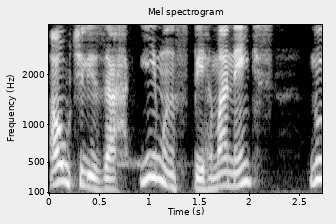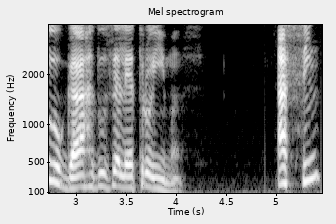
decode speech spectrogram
ao utilizar ímãs permanentes no lugar dos eletroímãs. Assim,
